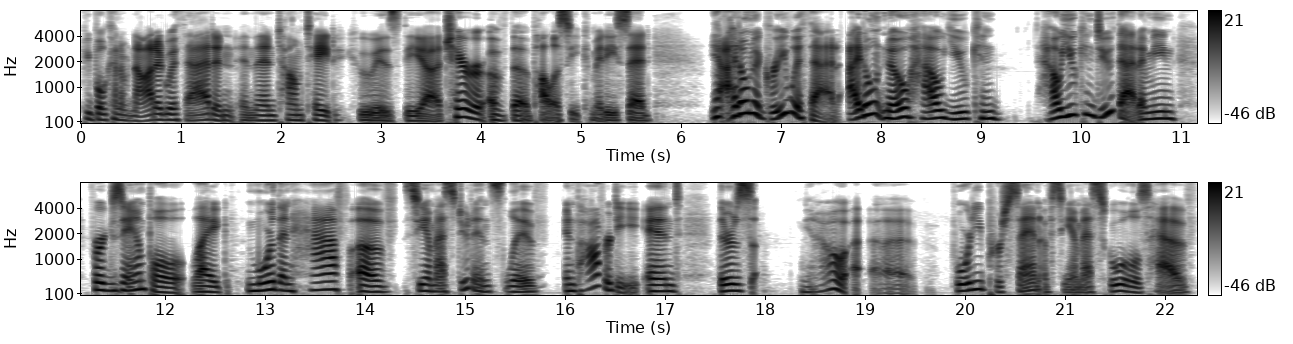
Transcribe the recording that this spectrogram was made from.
people kind of nodded with that, and and then Tom Tate, who is the uh, chair of the policy committee, said, "Yeah, I don't agree with that. I don't know how you can." How you can do that? I mean, for example, like more than half of CMS students live in poverty, and there's, you know, uh, forty percent of CMS schools have.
